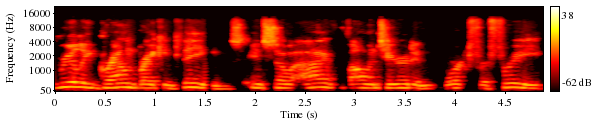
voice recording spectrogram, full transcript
really groundbreaking things. And so I volunteered and worked for free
